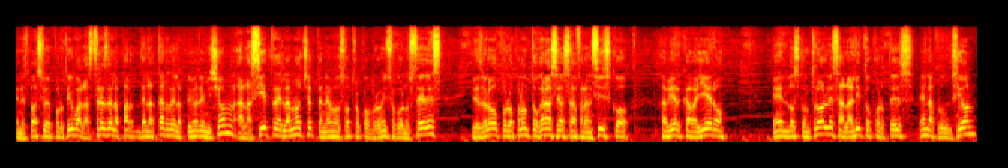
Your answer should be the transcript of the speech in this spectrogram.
en Espacio Deportivo a las 3 de la, de la tarde, la primera emisión. A las 7 de la noche tenemos otro compromiso con ustedes. Y desde luego, por lo pronto, gracias a Francisco Javier Caballero en los controles, a Lalito Cortés en la producción,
